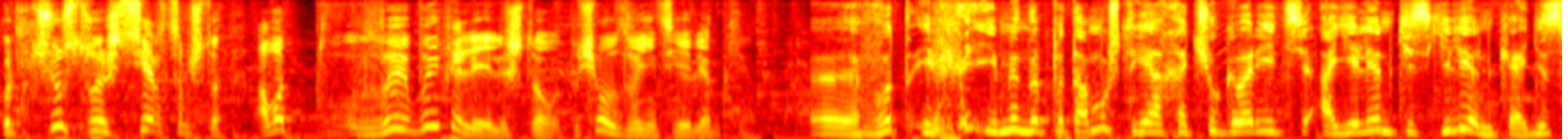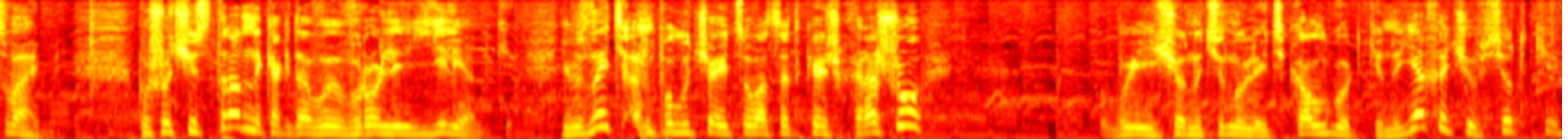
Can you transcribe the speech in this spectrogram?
вот чувствуешь сердцем, что... А вот вы выпили или что? Почему вы звоните Еленке? Э, вот и- именно потому, что я хочу говорить о Еленке с Еленкой, а не с вами. Потому что очень странно, когда вы в роли Еленки. И вы знаете, получается у вас это, конечно, хорошо. Вы еще натянули эти колготки, но я хочу все-таки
